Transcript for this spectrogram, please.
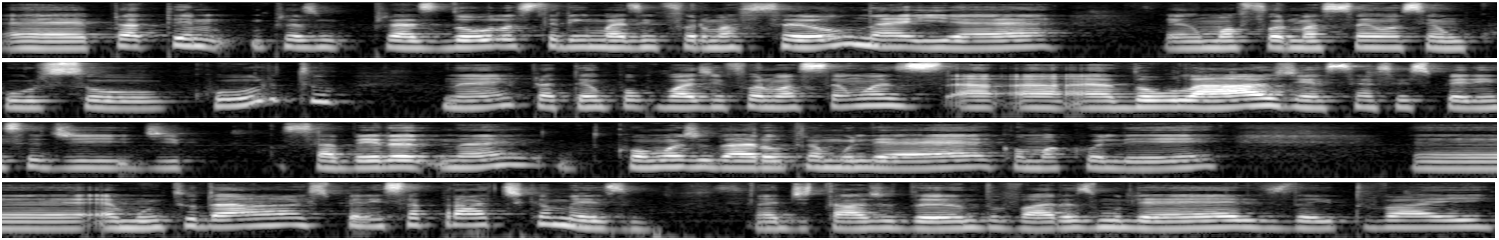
é, para as doulas terem mais informação, né? E é é uma formação assim, é um curso curto, né? Para ter um pouco mais de informação, mas a, a, a doulagem, assim, essa experiência de, de saber, né? Como ajudar outra mulher, como acolher, é, é muito da experiência prática mesmo, né? De estar ajudando várias mulheres, daí tu vai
